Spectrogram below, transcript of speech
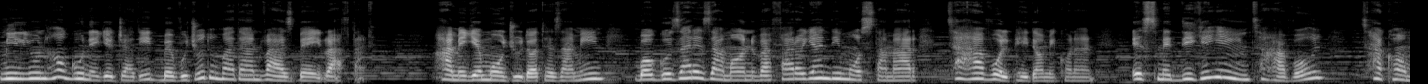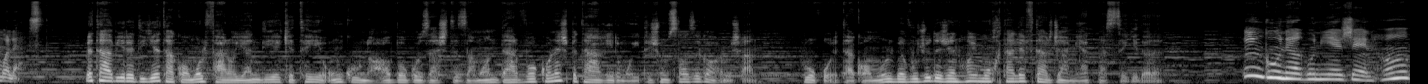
میلیون ها گونه جدید به وجود اومدن و از بین رفتن. همه موجودات زمین با گذر زمان و فرایندی مستمر تحول پیدا می کنن. اسم دیگه این تحول تکامل است. به تعبیر دیگه تکامل فرایندیه که طی اون گونه ها با گذشت زمان در واکنش به تغییر محیطشون سازگار میشن. وقوع تکامل به وجود ژنهای مختلف در جمعیت بستگی داره. این گوناگونی ژن ها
